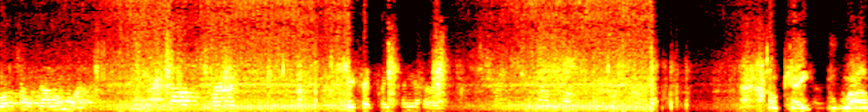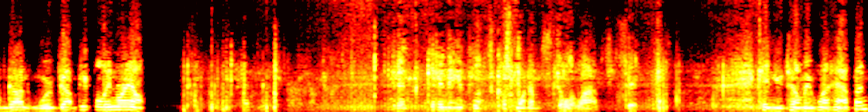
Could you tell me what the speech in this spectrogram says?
want to talk to 911. She said, please say to her. Okay. Well, I've got we've got people in route. Get an, get an ambulance because one of them's still alive. She said. Can you tell me what happened,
